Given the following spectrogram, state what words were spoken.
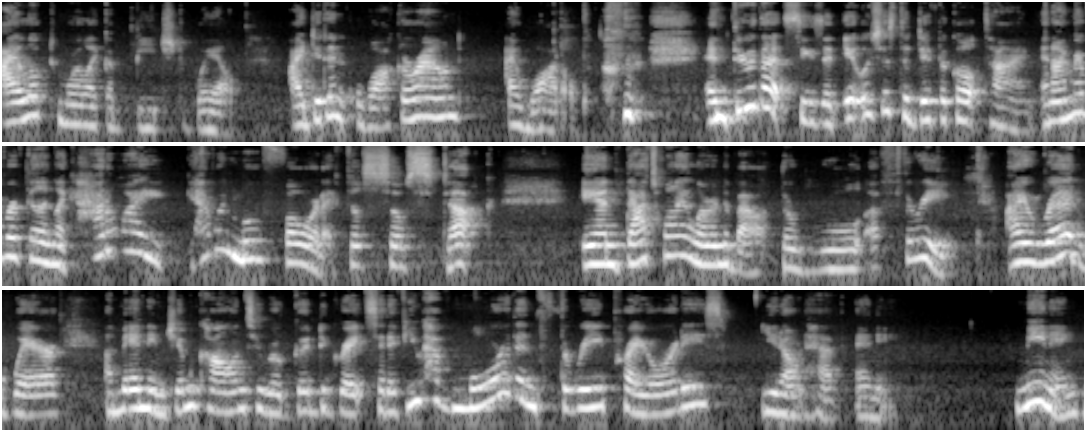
I looked more like a beached whale. I didn't walk around. I waddled. and through that season, it was just a difficult time. And I remember feeling like, how do I how do I move forward? I feel so stuck. And that's when I learned about the rule of three. I read where a man named Jim Collins, who wrote Good to Great, said if you have more than three priorities, you don't have any. Meaning,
